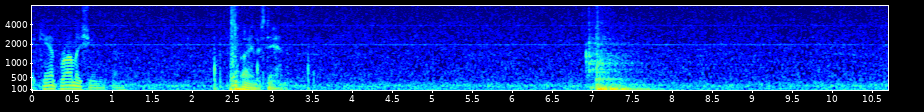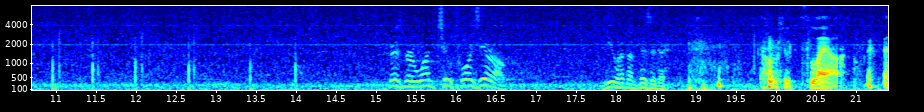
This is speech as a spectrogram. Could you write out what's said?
I can't promise you anything. I understand. Prisoner 1240. You have a visitor. Oh, it's Leia.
